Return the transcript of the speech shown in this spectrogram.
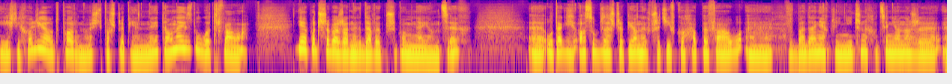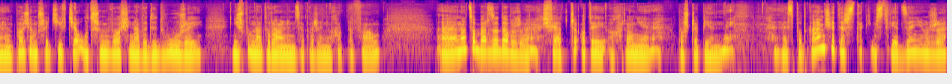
Jeśli chodzi o odporność poszczepiennej, to ona jest długotrwała. Nie potrzeba żadnych dawek przypominających. E, U takich osób zaszczepionych przeciwko HPV e, w badaniach klinicznych oceniono, że e, poziom przeciwciał utrzymywał się nawet dłużej niż po naturalnym zakażeniu HPV, no co bardzo dobrze świadczy o tej ochronie poszczepiennej. Spotkałam się też z takim stwierdzeniem, że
